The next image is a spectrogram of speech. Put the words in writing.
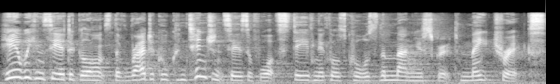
Here we can see at a glance the radical contingencies of what Steve Nichols calls the manuscript matrix.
